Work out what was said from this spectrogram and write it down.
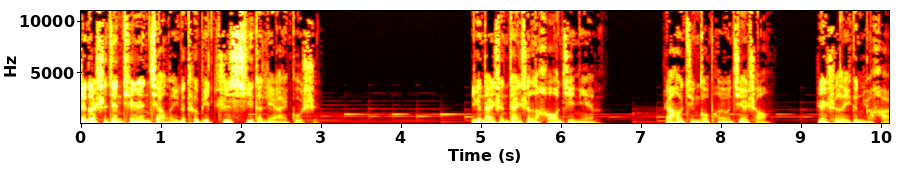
前段时间听人讲了一个特别窒息的恋爱故事。一个男生单身了好几年，然后经过朋友介绍，认识了一个女孩。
